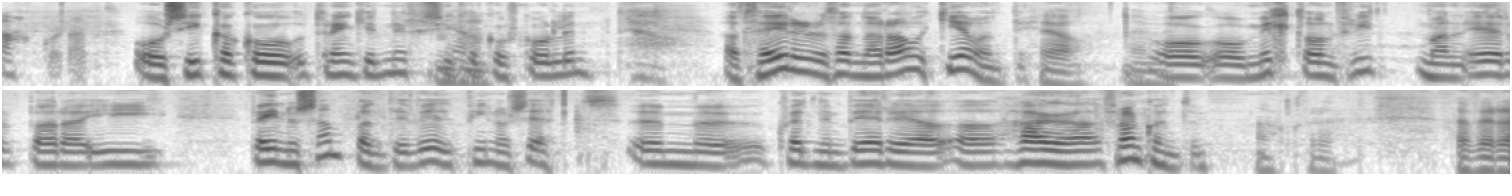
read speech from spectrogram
Akkurat. og Chicago drengirnir, Chicago skólinn að þeir eru þarna ráðgefandi. Já, og, og Milton Friedman er bara í beinu sambandi við Pinochet um uh, hvernig beri að, að haga framkvæmdum. Akkurat það fyrir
